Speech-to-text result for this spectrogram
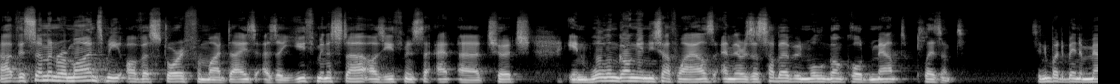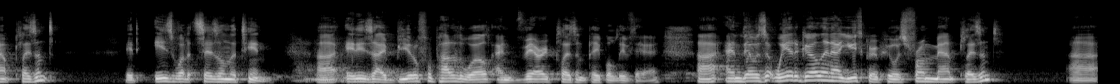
Uh, this sermon reminds me of a story from my days as a youth minister. I was a youth minister at a church in Wollongong in New South Wales, and there is a suburb in Wollongong called Mount Pleasant. Has anybody been to Mount Pleasant? It is what it says on the tin. Uh, it is a beautiful part of the world, and very pleasant people live there. Uh, and there was a, we had a girl in our youth group who was from Mount Pleasant, uh,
